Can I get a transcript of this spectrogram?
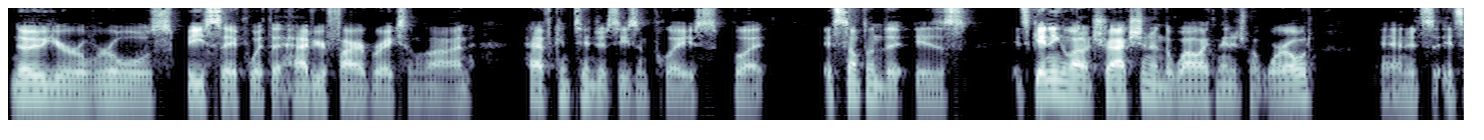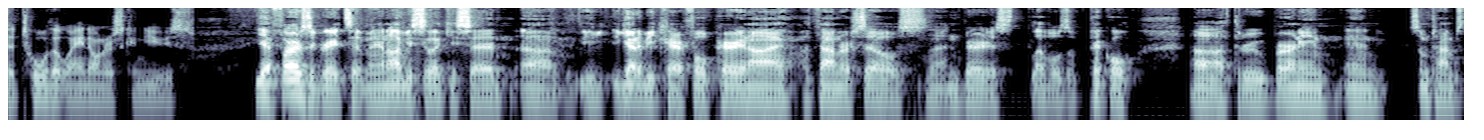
Know your rules, be safe with it, have your fire breaks in line, have contingencies in place. But it's something that is it's gaining a lot of traction in the wildlife management world and it's it's a tool that landowners can use. Yeah, fire is a great tip, man. Obviously, like you said, um, you, you got to be careful. Perry and I found ourselves in various levels of pickle uh, through burning and sometimes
